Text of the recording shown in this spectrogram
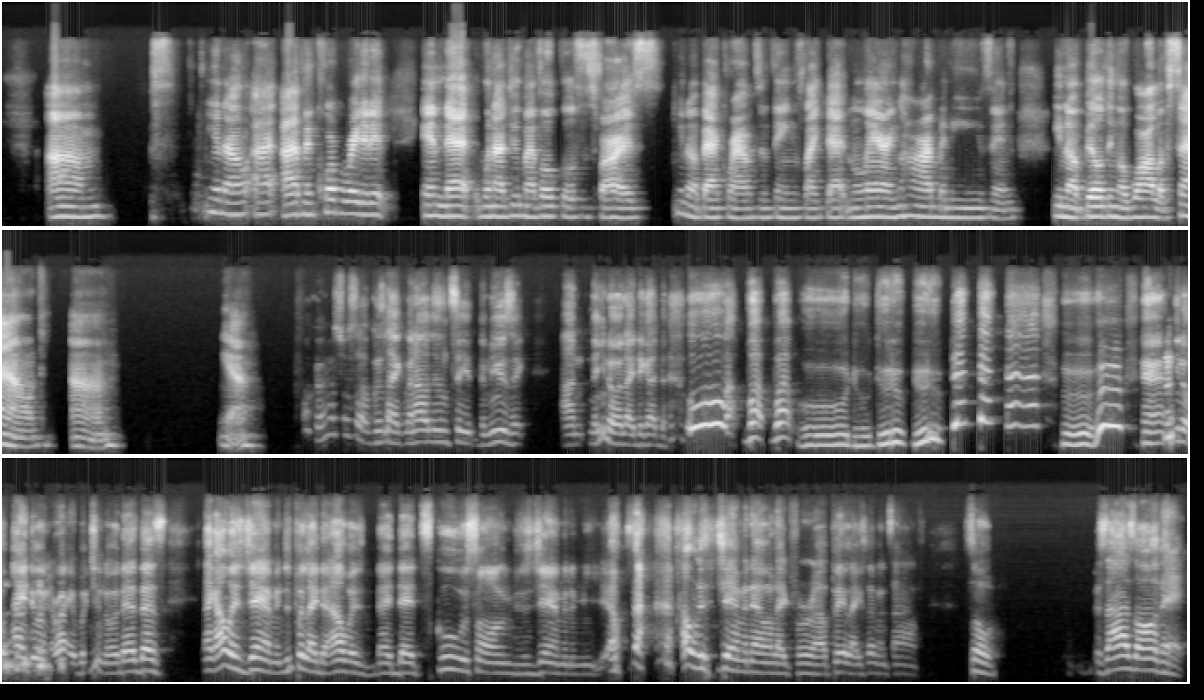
Um, you know, I, I've incorporated it in that when I do my vocals, as far as you know, backgrounds and things like that, and layering harmonies and, you know, building a wall of sound. Um, yeah. Okay, that's what's up. Because like when I was listening to the music, and you know, like they got the ooh, what, what, ooh, do, do, do, do, do, da, da, da, ooh, you know, I ain't doing it right, but you know, that, that's like I was jamming. Just put like that. I was that that school song just jamming to me. I was, I was jamming that one like for I played like seven times. So besides all that,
